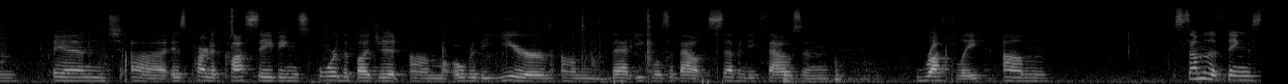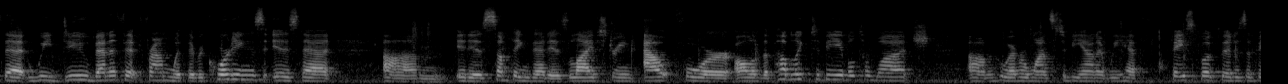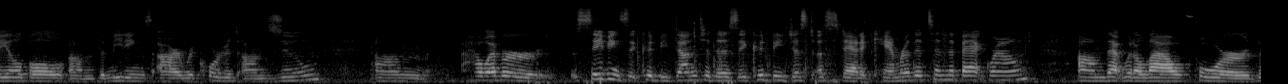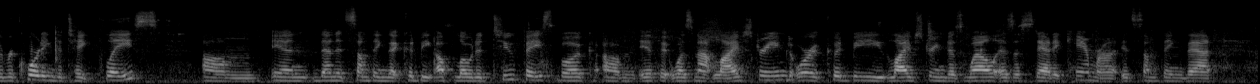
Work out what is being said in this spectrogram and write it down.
And uh, as part of cost savings for the budget um, over the year, um, that equals about 70,000 roughly. Um, Some of the things that we do benefit from with the recordings is that um, it is something that is live streamed out for all of the public to be able to watch. Um, Whoever wants to be on it, we have Facebook that is available. Um, The meetings are recorded on Zoom. Um, However, savings that could be done to this, it could be just a static camera that's in the background um, that would allow for the recording to take place. Um, And then it's something that could be uploaded to Facebook um, if it was not live streamed, or it could be live streamed as well as a static camera. It's something that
